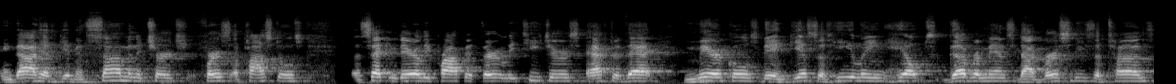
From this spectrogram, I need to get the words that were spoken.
And God hath given some in the church, first apostles, uh, secondarily prophet, thirdly teachers, after that miracles, then gifts of healing, helps, governments, diversities of tongues.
